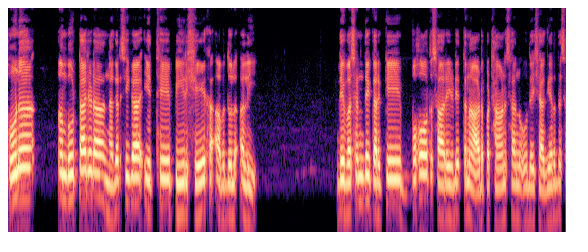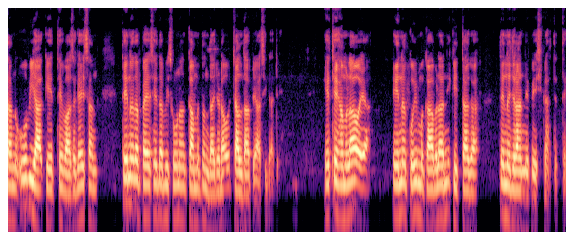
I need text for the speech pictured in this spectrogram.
ਹੁਣ ਅੰਬੋਟਾ ਜਿਹੜਾ ਨਗਰ ਸੀਗਾ, ਇੱਥੇ ਪੀਰ ਸ਼ੇਖ ਅਬਦੁਲ ਅਲੀ ਦੇ ਵਸਣ ਦੇ ਕਰਕੇ ਬਹੁਤ ਸਾਰੇ ਜਿਹੜੇ ਧਨਾੜ ਪਠਾਨ ਸਨ, ਉਹਦੇ ਸ਼ਾਗਿਰਦ ਸਨ, ਉਹ ਵੀ ਆ ਕੇ ਇੱਥੇ ਵਸ ਗਏ ਸਨ ਤੇ ਇਹਨਾਂ ਦਾ ਪੈਸੇ ਦਾ ਵੀ ਸੋਹਣਾ ਕੰਮ ਧੰਦਾ ਜਿਹੜਾ ਉਹ ਚੱਲਦਾ ਪਿਆ ਸੀਗਾ ਜੀ। ਇੱਥੇ ਹਮਲਾ ਹੋਇਆ, ਇਹਨਾਂ ਕੋਈ ਮੁਕਾਬਲਾ ਨਹੀਂ ਕੀਤਾਗਾ। ਤੇ ਨਜਰਾਨੇ ਪੇਸ਼ ਕਰ ਦਿੱਤੇ।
